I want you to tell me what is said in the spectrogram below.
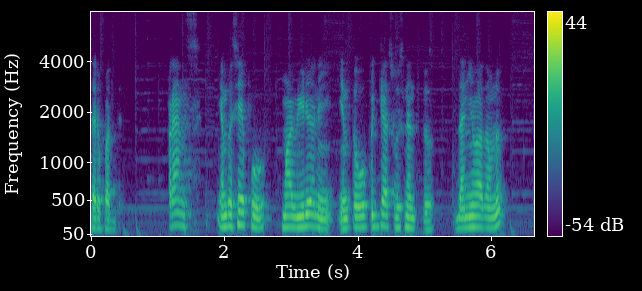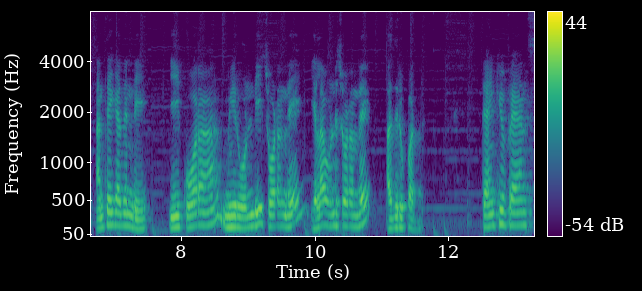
సరిపోద్ది. ఫ్రెండ్స్ ఎంతసేపు మా వీడియోని ఇంత ఓపిక్గా చూసినందుకు ధన్యవాదములు. అంతేకాదండి ఈ కూర మీరు వండి చూడండి ఇలా వండి చూడండి అదిరిపోద్ది. థ్యాంక్ యూ ఫ్రెండ్స్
